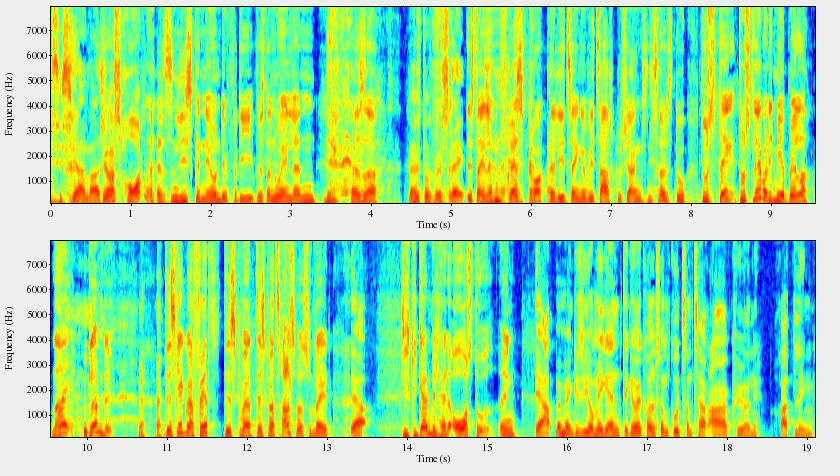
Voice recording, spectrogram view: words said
synes jeg er meget Det er også hårdt, at jeg sådan lige skal nævne det, fordi hvis der nu er en eller anden... altså, Hvad hvis du har fødselsdag? Hvis der er en eller anden frisk kok, der lige tænker, vi tager sgu chancen, så er det du, du, stik, du slipper de mirabeller. Nej, glem det. Det skal ikke være fedt. Det skal være, det skal være træls at være soldat. Ja. De skal gerne vil have det overstået, ikke? Ja, men man kan sige, om ikke andet, det kan jo ikke holde sådan en gut som Tarara kørende ret længe.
